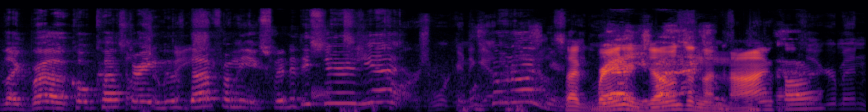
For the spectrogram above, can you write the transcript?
like bro, Cole Custer ain't moved up from the Xfinity Series team yet. What's going on here? It's like Brandon you Jones might in the nine car. Kligerman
